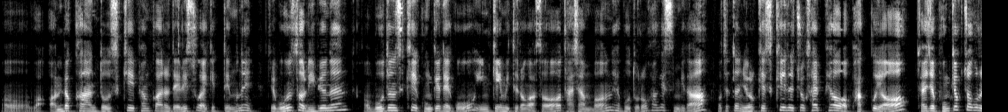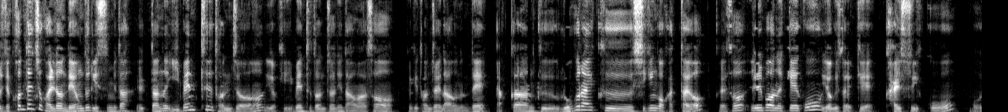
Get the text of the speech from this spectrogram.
어, 와- 완벽한 또 스킬 평가를 내릴 수가 있기 때문에 몬스터 리뷰는 어, 모든 스킬 공개되고 인게임이 들어가서 다시 한번 해보도록 하겠습니다. 어쨌든 이렇게 스킬을 쭉 살펴봤고요. 자 이제 본격적으로 이제 컨텐츠 관련 내용들이 있습니다. 일단은 이벤트 던전 이렇게 이벤트 던전이 나와서 여기 던전이 나오는데 약간 그 로그라이크 식인 것 같아요. 그래서 1번을 깨고 여기서 이렇게 갈 수 있고 뭐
